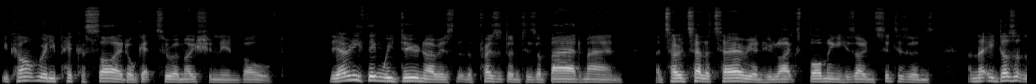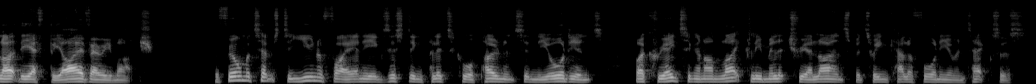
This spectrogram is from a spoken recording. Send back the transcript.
you can't really pick a side or get too emotionally involved. The only thing we do know is that the president is a bad man, a totalitarian who likes bombing his own citizens, and that he doesn't like the FBI very much. The film attempts to unify any existing political opponents in the audience by creating an unlikely military alliance between California and Texas.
